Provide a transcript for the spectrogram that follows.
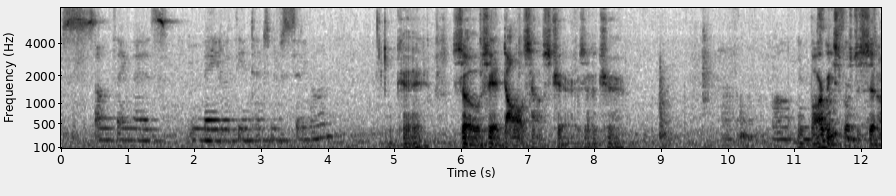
Something that is made with the intention of sitting on? Okay. So, say a doll's house chair. Is that a chair? Well, Barbie's supposed to sit on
